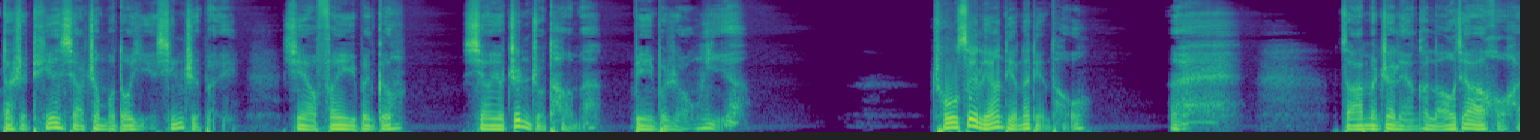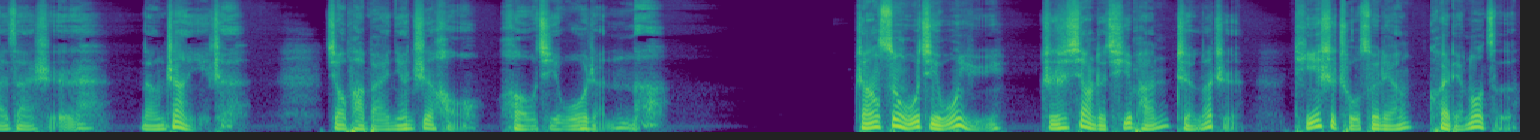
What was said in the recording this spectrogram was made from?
但是天下这么多野心之辈，想要分一杯羹，想要镇住他们，并不容易啊。褚遂良点了点头，哎，咱们这两个老家伙还暂时，能战一阵，就怕百年之后后继无人呢。长孙无忌无语，只是向着棋盘指了指，提示褚遂良快点落子。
